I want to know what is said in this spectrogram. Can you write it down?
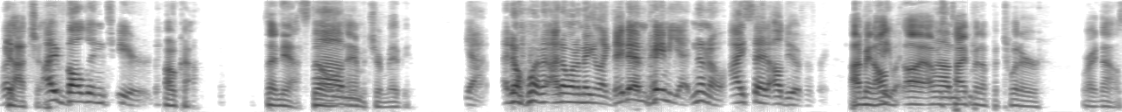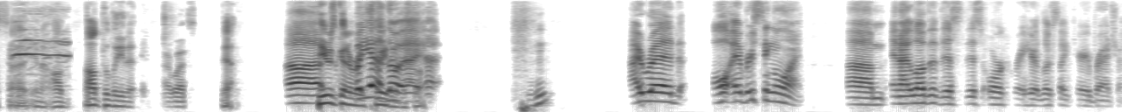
Like, Gotcha. I volunteered. okay. Then yeah, still Um, amateur maybe. Yeah, I don't want to. I don't want to make it like they didn't pay me yet. No, no. I said I'll do it for free. I mean, I'll, anyway, I, I was um, typing up a Twitter right now, so you know, I'll I'll delete it. I was. Yeah. Uh, He was going to but retweet yeah, no, it. I, well. I. I read all every single line. Um, and I love that this this orc right here looks like Terry Bradshaw,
